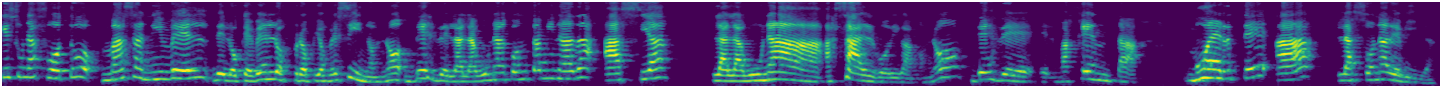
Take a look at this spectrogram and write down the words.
que es una foto más a nivel de lo que ven los propios vecinos, ¿no? Desde la laguna contaminada hacia la laguna a salvo, digamos, ¿no? Desde el magenta muerte a la zona de vida.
